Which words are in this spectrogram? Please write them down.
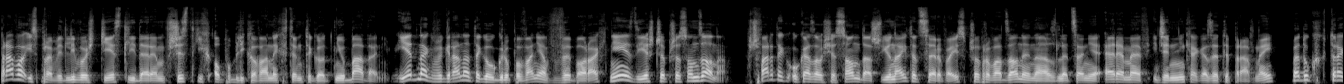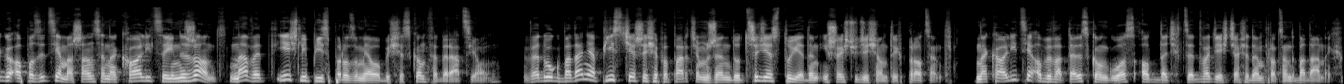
Prawo i Sprawiedliwość jest liderem wszystkich opublikowanych w tym tygodniu badań. Jednak wygrana tego ugrupowania w wyborach nie jest jeszcze przesądzona. W czwartek ukazał się sondaż United Surveys przeprowadzony na zlecenie RMF i Dziennika Gazety Prawnej, według którego opozycja ma szansę na koalicyjny rząd, nawet jeśli PiS porozumiałoby się z Konfederacją. Według badania PiS cieszy się poparciem rzędu 31,6%. Na koalicję obywatelską głos oddać chce 27% badanych.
